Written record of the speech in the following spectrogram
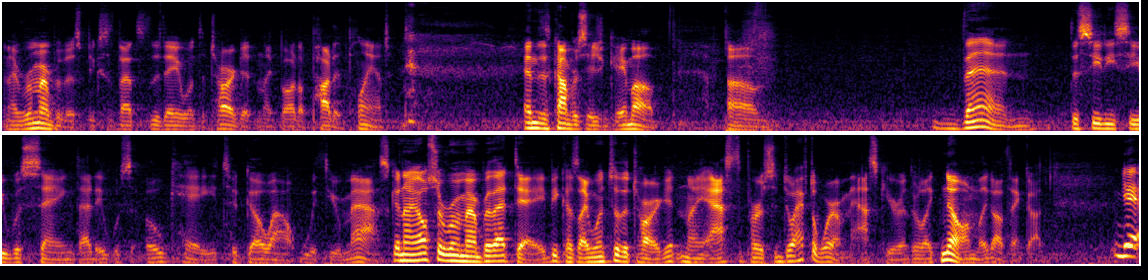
and I remember this because that's the day I went to Target and I bought a potted plant, and this conversation came up. Um, then the CDC was saying that it was okay to go out with your mask. And I also remember that day because I went to the Target and I asked the person, Do I have to wear a mask here? And they're like, No. I'm like, Oh, thank God Yeah,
